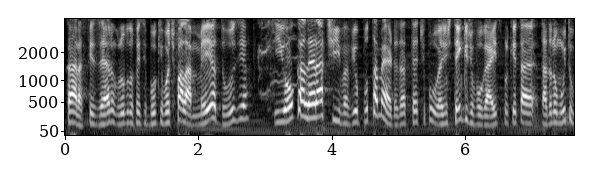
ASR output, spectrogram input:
Cara, fizeram um grupo no Facebook, vou te falar, meia dúzia e ou galera ativa, viu? Puta merda. dá Até, tipo, a gente tem que divulgar isso porque tá, tá dando muito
